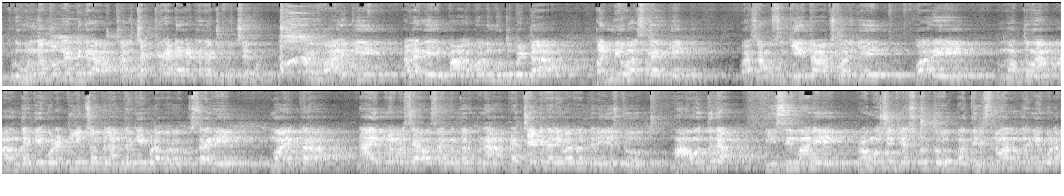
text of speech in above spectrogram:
ఇప్పుడు ఉన్నది ఉన్నట్టుగా చాలా చక్కగా డైరెక్టర్గా చూపించారు. మరి వారికి అలాగే ఈ పాలకొల్లు ముద్దుబిడ్డ బన్నివాస్ గారికి వారి సంస్థ గీత ఆర్ట్స్ వారికి వారి మొత్తం అందరికీ కూడా టీం సభ్యులందరికీ కూడా వారు ఒక్కసారి మా యొక్క నాయబ్రహ్మ సేవా సంఘం తరపున ప్రత్యేక ధన్యవాదాలు తెలియజేస్తూ మా వంతుగా ఈ సినిమాని ప్రమోషన్ చేసుకుంటూ మాకు తెలిసిన వారందరికీ కూడా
